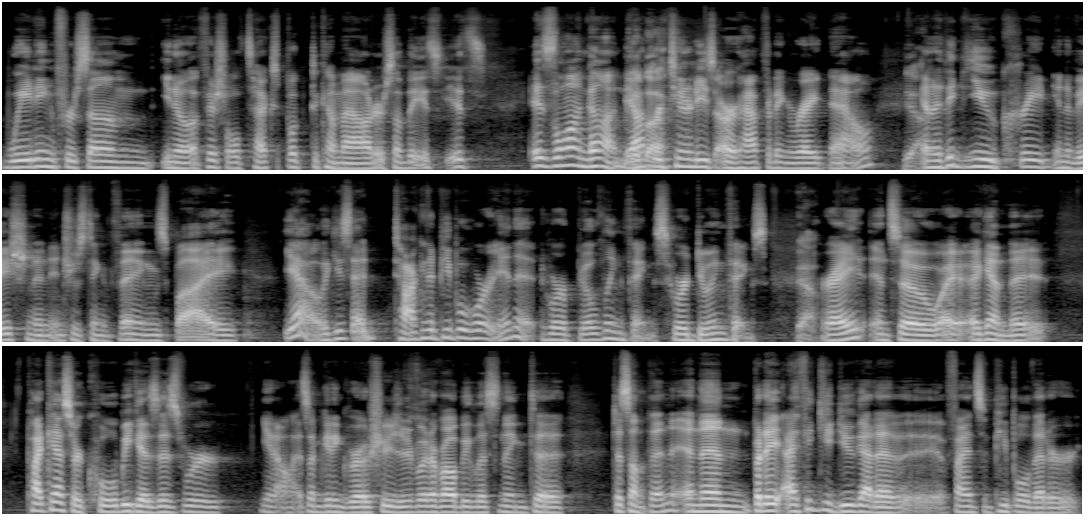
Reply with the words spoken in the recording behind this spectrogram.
waiting for some you know official textbook to come out or something, it's it's it's long gone. The Good luck. opportunities are happening right now. Yeah. And I think you create innovation and interesting things by yeah, like you said, talking to people who are in it, who are building things, who are doing things. Yeah. Right. And so I, again, the podcasts are cool because as we're you know as I'm getting groceries or whatever, I'll be listening to to something, and then but I, I think you do got to uh, find some people that are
